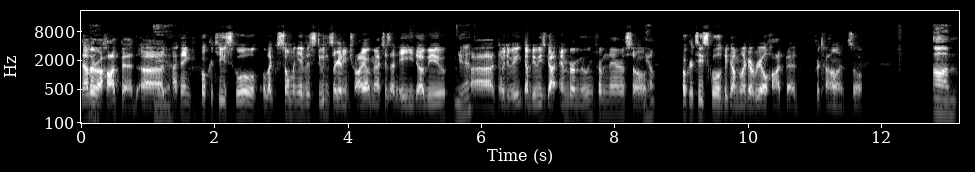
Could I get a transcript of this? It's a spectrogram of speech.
now they're a hotbed. Uh, yeah. I think Booker T school, like so many of his students, are getting tryout matches at AEW. Yeah. Uh, WWE, WWE's got Ember Moon from there, so yep. Booker T school has become like a real hotbed for talent. So. Um,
